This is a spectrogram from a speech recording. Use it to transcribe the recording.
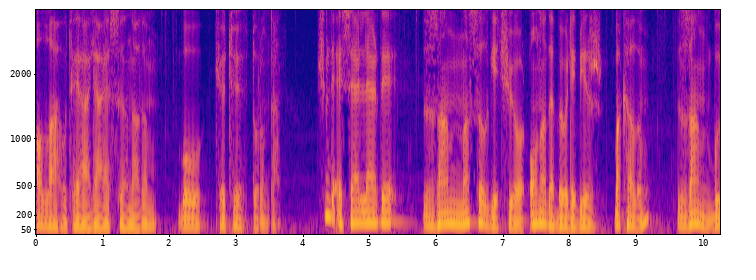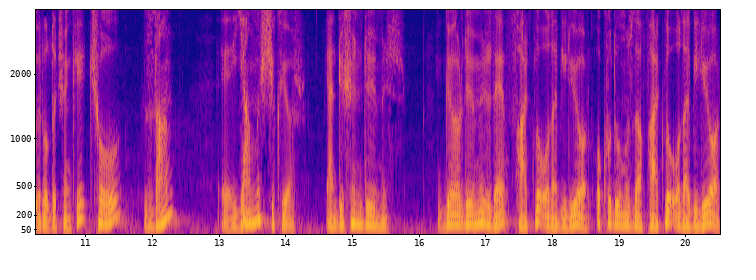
Allahu Teala'ya sığınalım bu kötü durumdan. Şimdi eserlerde zan nasıl geçiyor ona da böyle bir bakalım. Zan buyuruldu çünkü çoğu zan e, yanlış çıkıyor. Yani düşündüğümüz, gördüğümüzde farklı olabiliyor, okuduğumuzda farklı olabiliyor.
